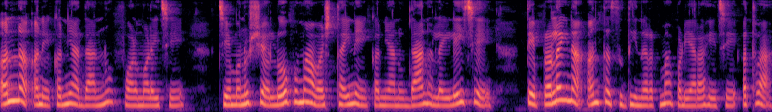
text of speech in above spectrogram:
અન્ન અને કન્યાદાનનું ફળ મળે છે. જે મનુષ્ય લોભમાં વશ થઈને કન્યાનું દાન લઈ લે છે, તે પ્રલયના અંત સુધી નરકમાં પડ્યા રહે છે અથવા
